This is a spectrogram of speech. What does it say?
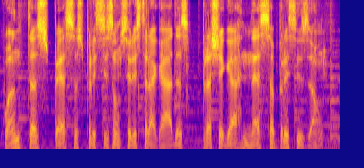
quantas peças precisam ser estragadas para chegar nessa precisão.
